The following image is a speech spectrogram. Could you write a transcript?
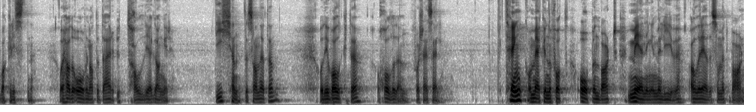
var kristne, og jeg hadde overnattet der utallige ganger. De kjente sannheten, og de valgte å holde den for seg selv. Tenk om jeg kunne fått åpenbart meningen med livet allerede som et barn.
